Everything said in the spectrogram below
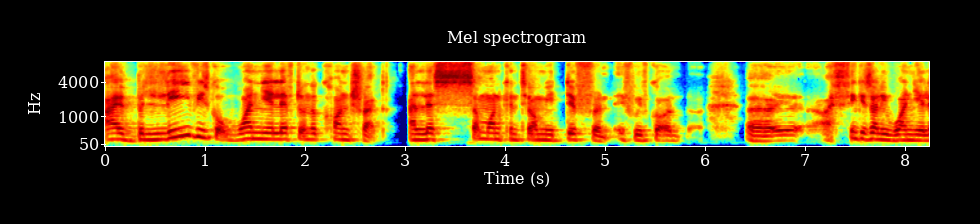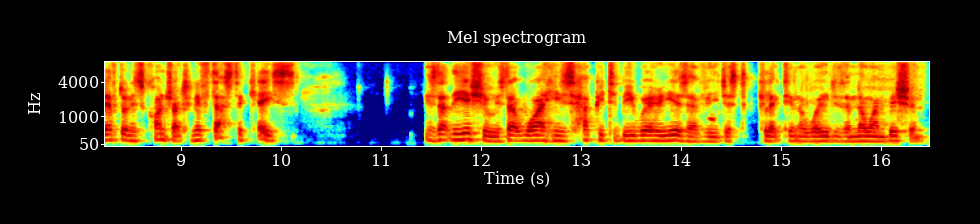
I believe he's got one year left on the contract, unless someone can tell me different. If we've got, uh, I think it's only one year left on his contract, and if that's the case, is that the issue? Is that why he's happy to be where he is? Have he just collecting the wages and no ambition?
